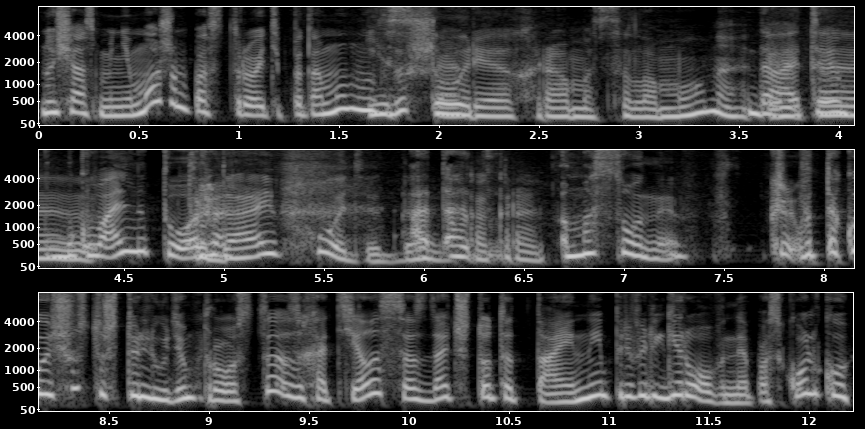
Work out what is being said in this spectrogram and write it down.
Но сейчас мы не можем построить, потому мы История храма Соломона. Да, это, это буквально Тора. Туда и входит, да, а, как а, раз. Масоны вот такое чувство, что людям просто захотелось создать что-то тайное и привилегированное, поскольку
